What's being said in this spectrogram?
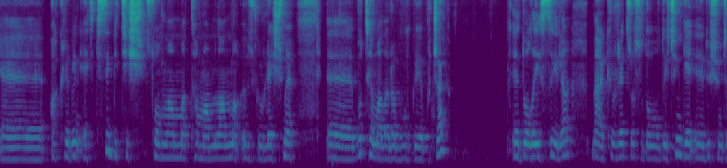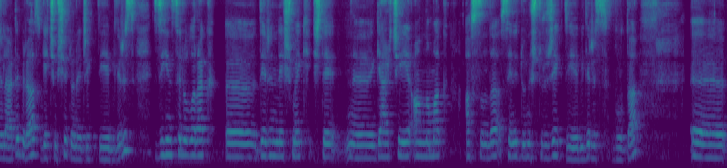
e, akrebin etkisi bitiş, sonlanma, tamamlanma, özgürleşme e, bu temalara vurgu yapacak. E, dolayısıyla Merkür Retrosu da olduğu için e, düşüncelerde biraz geçmişe dönecek diyebiliriz. Zihinsel olarak e, derinleşmek, işte e, gerçeği anlamak aslında seni dönüştürecek diyebiliriz burada. Ee,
